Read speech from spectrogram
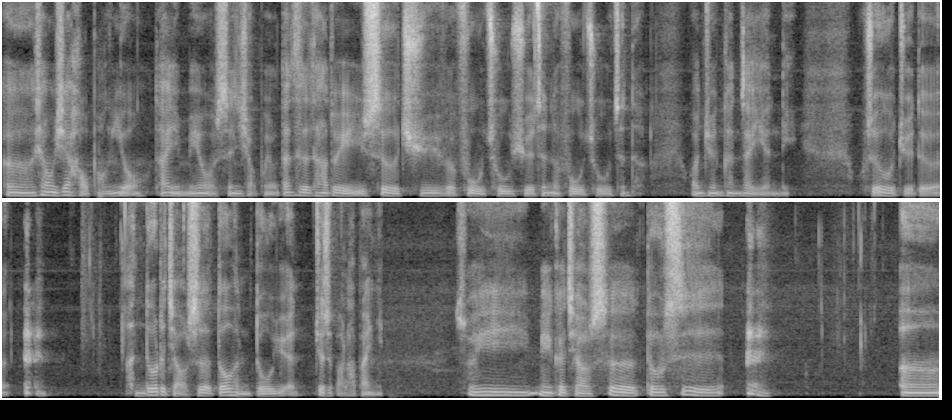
呃，像我一些好朋友，他也没有生小朋友，但是他对于社区的付出、学生的付出，真的完全看在眼里。所以我觉得 很多的角色都很多元，就是把它扮演。所以每个角色都是。呃，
